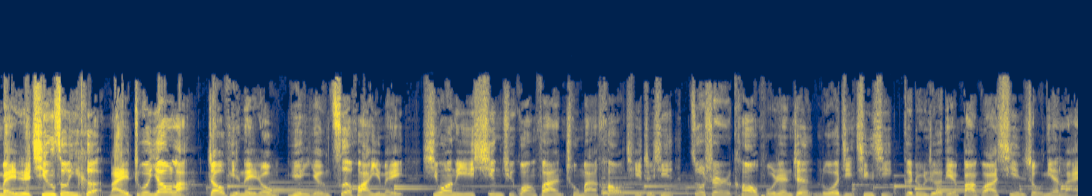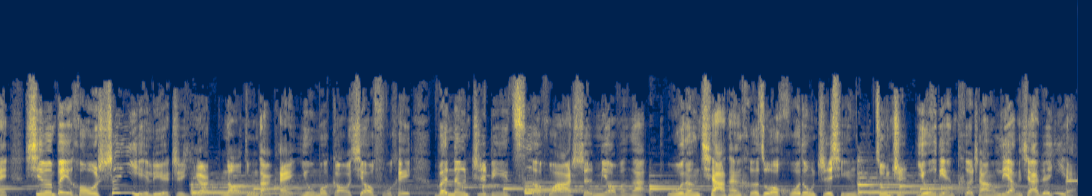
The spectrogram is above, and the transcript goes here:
每日轻松一刻来捉妖啦！招聘内容：运营策划一枚，希望你兴趣广泛，充满好奇之心，做事儿靠谱认真，逻辑清晰，各种热点八卦信手拈来，新闻背后深意略知一二，脑洞大开，幽默搞笑腹黑，文能执笔策划神妙文案，武能洽谈合作活动执行。总之有点特长亮瞎人眼。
